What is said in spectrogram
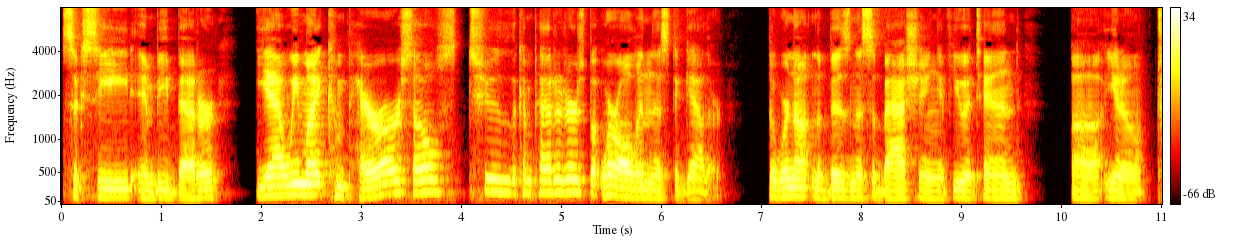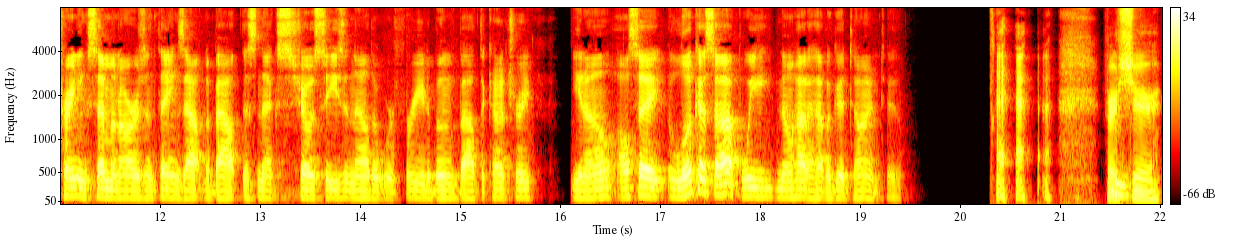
succeed and be better. Yeah, we might compare ourselves to the competitors, but we're all in this together. So we're not in the business of bashing. If you attend, uh, you know, training seminars and things out and about this next show season, now that we're free to move about the country, you know, I'll say, look us up. We know how to have a good time too. For sure.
